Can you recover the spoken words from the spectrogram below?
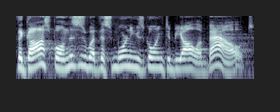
the gospel, and this is what this morning is going to be all about.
